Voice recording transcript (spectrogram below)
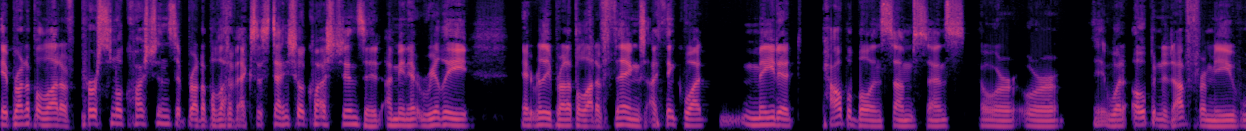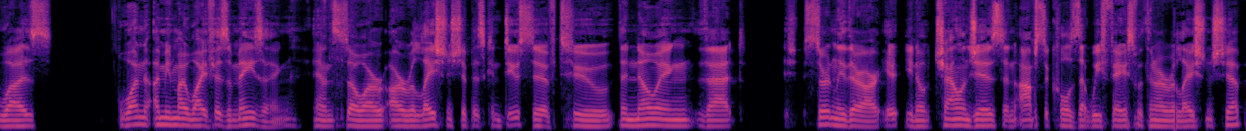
it brought up a lot of personal questions. It brought up a lot of existential questions. It i mean it really it really brought up a lot of things. I think what made it palpable in some sense, or or what opened it up for me was one i mean my wife is amazing and so our our relationship is conducive to the knowing that certainly there are you know challenges and obstacles that we face within our relationship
